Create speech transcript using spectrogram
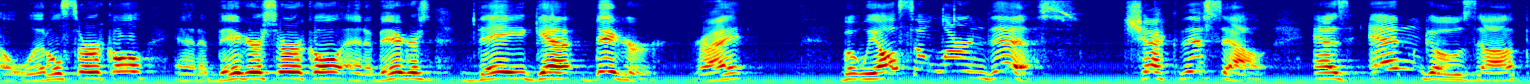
a little circle and a bigger circle and a bigger, they get bigger, right? But we also learned this. Check this out. As n goes up,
